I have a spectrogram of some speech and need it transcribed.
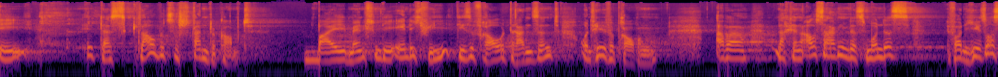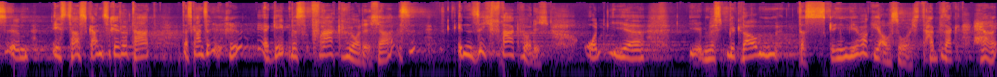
äh, das Glaube zustande kommt bei Menschen, die ähnlich wie diese Frau dran sind und Hilfe brauchen. Aber nach den Aussagen des Mundes von Jesus ähm, ist das ganze Resultat, das ganze Ergebnis fragwürdig, ja, ist in sich fragwürdig. Und ihr, ihr müsst mir glauben, das ging mir wirklich auch so. Ich habe gesagt, Herr,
